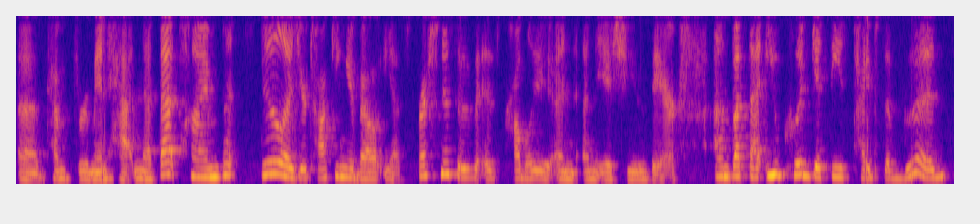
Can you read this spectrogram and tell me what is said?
uh, come through Manhattan at that time. But still, as you're talking about, yes, freshness is, is probably an, an issue there. Um, but that you could get these types of goods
